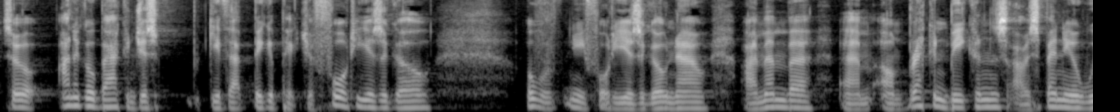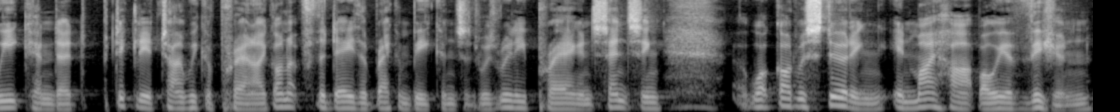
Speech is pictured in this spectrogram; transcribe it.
So I'm going to go back and just give that bigger picture. 40 years ago, over nearly 40 years ago now, I remember um, on Brecon Beacons, I was spending a week and particularly a time, week of prayer, and I'd gone up for the day of the Brecon Beacons and was really praying and sensing what God was stirring in my heart by way of vision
